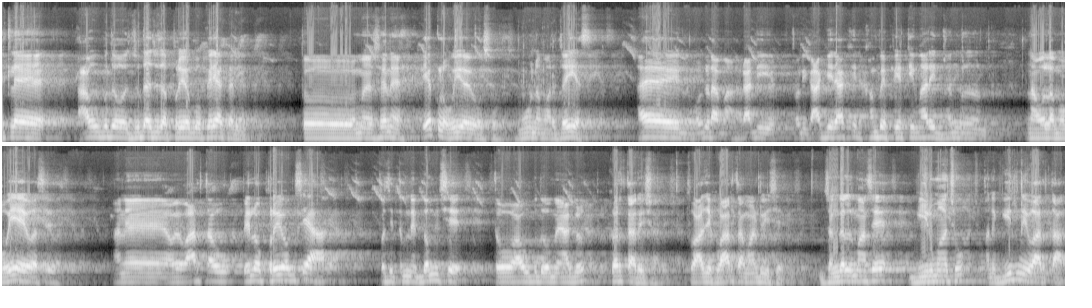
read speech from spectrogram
એટલે આવું બધો જુદા જુદા પ્રયોગો કર્યા કરી તો અમે છે ને એકલો વયો આવ્યો છું. હું ને અમારે જઈએ છીએ એ વગડામાં ગાડી થોડીક આગી રાખીને ખંભે પેટી મારીને જંગલના ઓલામાં વહી આવ્યા છે. અને હવે વાર્તાઓ પહેલો પ્રયોગ છે આ. પછી તમને ગમશે તો આવું બધું અમે આગળ કરતા રહીશું. તો આજે એક વાર્તા માંડવી છે. જંગલમાં છે, ગીરમાં છું અને ગીરની વાર્તા.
